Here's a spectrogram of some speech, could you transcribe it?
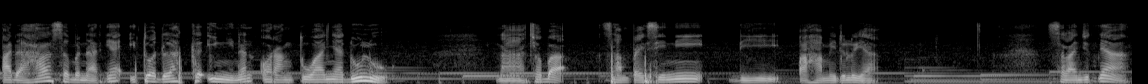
Padahal sebenarnya itu adalah keinginan orang tuanya dulu. Nah, coba sampai sini dipahami dulu ya. Selanjutnya,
